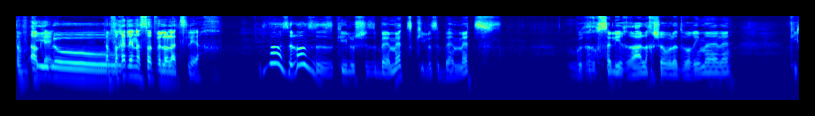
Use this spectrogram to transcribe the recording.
אוקיי. כאילו... אתה מפחד לנסות ולא להצליח. לא, זה לא זה, זה כאילו שזה באמת, כאילו זה באמת... עושה לי רע לחשוב על הדברים האלה. אבל זה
